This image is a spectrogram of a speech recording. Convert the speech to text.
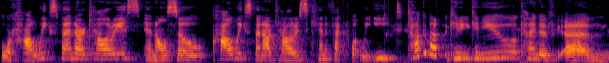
or how we expend our calories and also how we expend our calories can affect what we eat. Talk about can you can you kind of um,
